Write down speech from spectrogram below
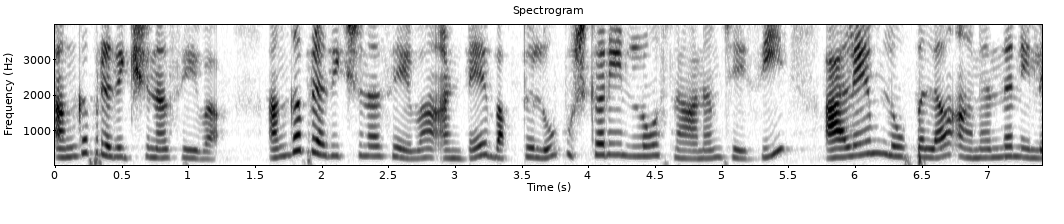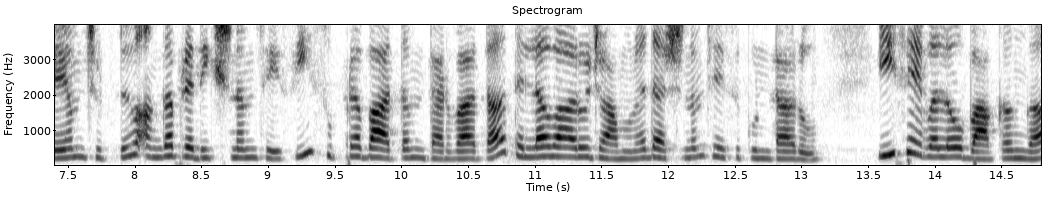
అంగ ప్రదక్షిణ సేవ. అంగ ప్రదక్షిణ సేవ అంటే భక్తులు పుష్కరిణిలో స్నానం చేసి ఆలయం లోపల ఆనంద నిలయం చుట్టూ అంగ ప్రదక్షిణం చేసి సుప్రభాతం తర్వాత తెల్లవారుజామున దర్శనం చేసుకుంటారు. ఈ సేవలో భాగంగా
